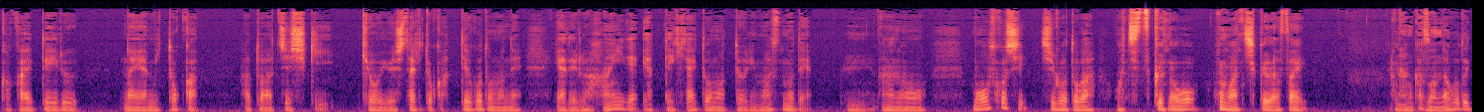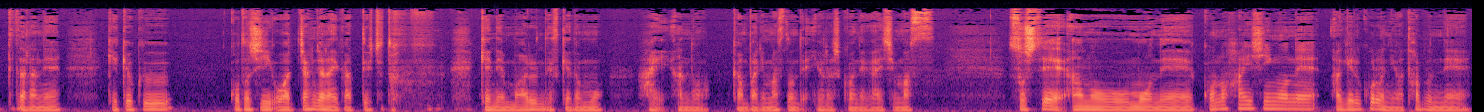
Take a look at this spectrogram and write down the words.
抱えている悩みとかあとは知識共有したりとかっていうこともねやれる範囲でやっていきたいと思っておりますのでうん、あのもう少し仕事が落ち着くのをお待ちください。なんかそんなこと言ってたらね結局今年終わっちゃうんじゃないかっていうちょっと 懸念もあるんですけどもはいあの頑張りますのでよろしくお願いします。そしてあのもうねこの配信をね上げる頃には多分ね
